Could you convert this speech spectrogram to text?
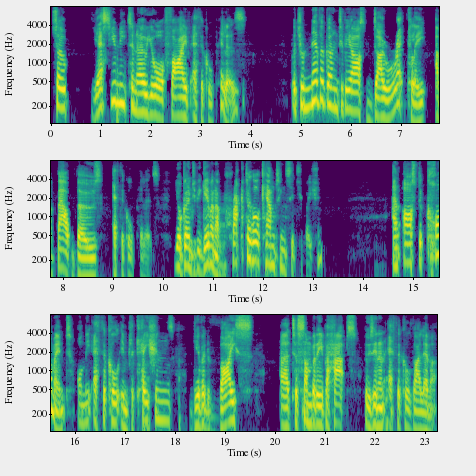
So, yes, you need to know your five ethical pillars, but you're never going to be asked directly about those ethical pillars. You're going to be given a practical accounting situation and asked to comment on the ethical implications, give advice uh, to somebody perhaps who's in an ethical dilemma.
